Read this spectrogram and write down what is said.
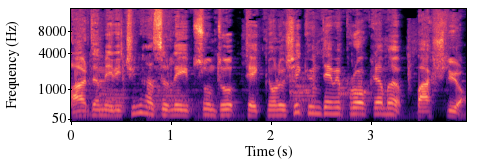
Arda Meriç'in hazırlayıp sunduğu Teknoloji Gündemi programı başlıyor.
